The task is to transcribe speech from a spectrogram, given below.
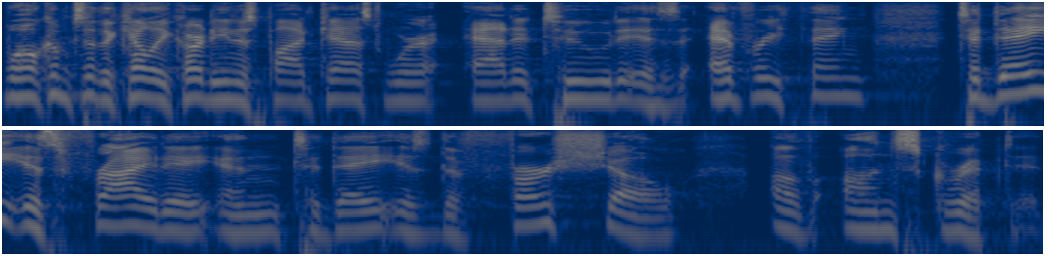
Welcome to the Kelly Cardenas podcast, where attitude is everything. Today is Friday, and today is the first show of Unscripted.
